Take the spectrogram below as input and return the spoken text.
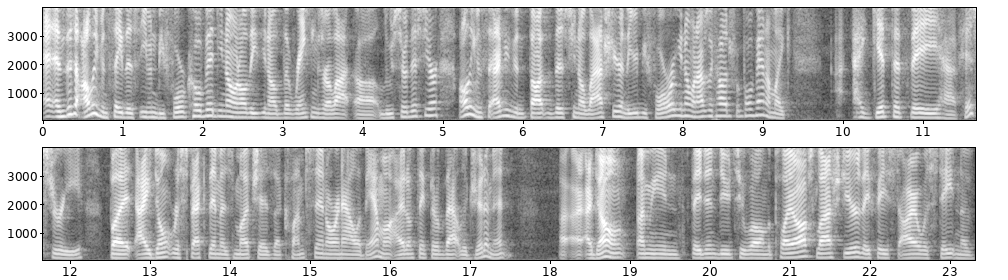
and, this I'll even say this even before COVID, you know, and all these, you know, the rankings are a lot uh, looser this year. I'll even say I've even thought this, you know, last year and the year before, you know, when I was a college football fan, I'm like, I, I get that they have history, but I don't respect them as much as a Clemson or an Alabama. I don't think they're that legitimate. I, I don't. I mean, they didn't do too well in the playoffs last year. They faced Iowa State in a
